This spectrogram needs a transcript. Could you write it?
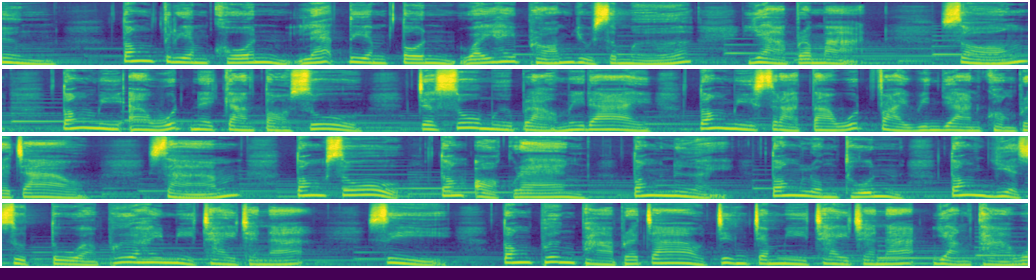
1. ต้องเตรียมคนและเตรียมตนไว้ให้พร้อมอยู่เสมอ อย่าประมาท 2. ต้องมีอาวุธในการต่อสู้ จะสู้มือเปล่าไม่ได้ ต้องมีสราตาวุธฝ่ายวิญญาณของพระเจ้า 3. ต้องสู้ ต้องออกแรง ต้องเหนื่อย ต้องลงทุน ต้องเหยียดสุดตัวเพื่อให้มีชัยชนะ 4. ต้องพึ่งพาพระเจ้าจึงจะมีชัยชนะอย่างถาว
